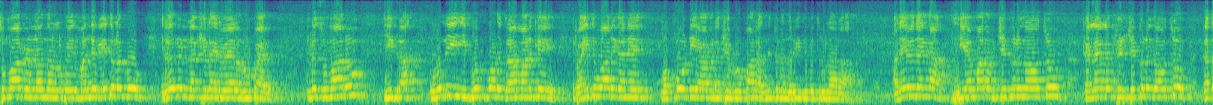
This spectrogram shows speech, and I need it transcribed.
సుమారు రెండు వందల నలభై ఐదు మంది రైతులకు ఇరవై రెండు లక్షల ఇరవై వేల రూపాయలు. అంటే సుమారు ఈ గ్రా ఓన్లీ ఈ బూర్పాడు గ్రామానికి రైతు వారిగానే ఒక్కోటి యాభై లక్షల రూపాయలు అందించడం జరిగింది మిత్రులారా. అదేవిధంగా సీఎంఆర్ఎం చెక్కులు కావచ్చు కళ్యాణ లక్ష్మి చెక్కులు కావచ్చు గత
